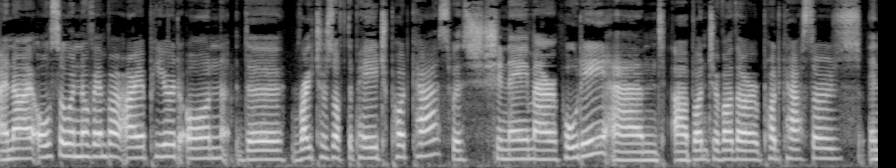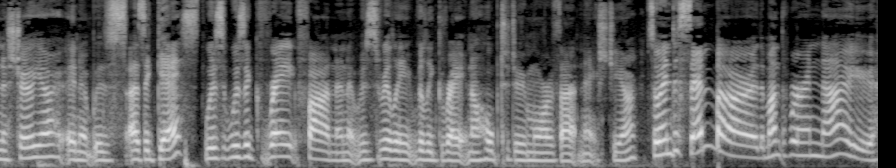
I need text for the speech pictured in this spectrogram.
And I also in November I appeared on the Writers of the Page podcast with Shanae Maripodi and a bunch of other podcasters in Australia and it was as a guest was was a great fun and it was really really great and I hope to do more of that next year. So in December, the month we're in now,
